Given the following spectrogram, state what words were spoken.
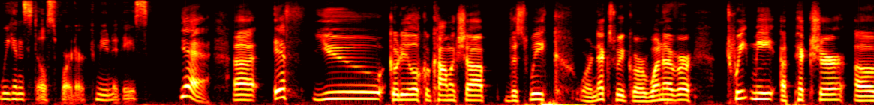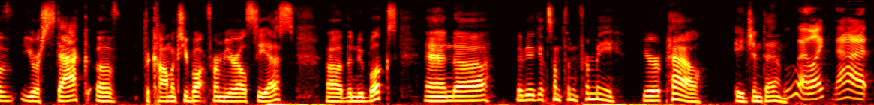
we can still support our communities. Yeah. Uh, if you go to your local comic shop this week or next week or whenever, tweet me a picture of your stack of the comics you bought from your LCS, uh, the new books, and uh, maybe you'll get something from me, your pal, Agent M. Ooh, I like that.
